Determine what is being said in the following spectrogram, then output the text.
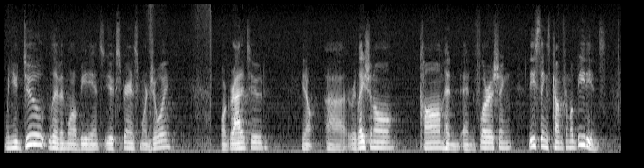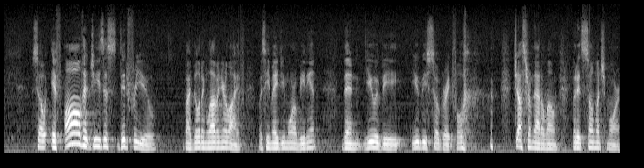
When you do live in more obedience, you experience more joy, more gratitude, you know, uh, relational calm and, and flourishing. These things come from obedience. So if all that Jesus did for you by building love in your life was he made you more obedient, then you would be, you'd be so grateful just from that alone. But it's so much more.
